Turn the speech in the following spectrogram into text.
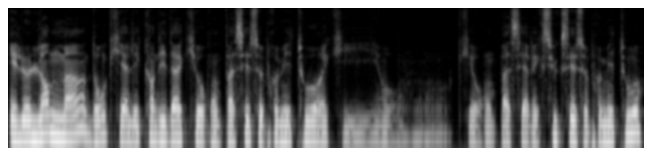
Et le lendemain, donc, il y a les candidats qui auront passé ce premier tour et qui auront passé avec succès ce premier tour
